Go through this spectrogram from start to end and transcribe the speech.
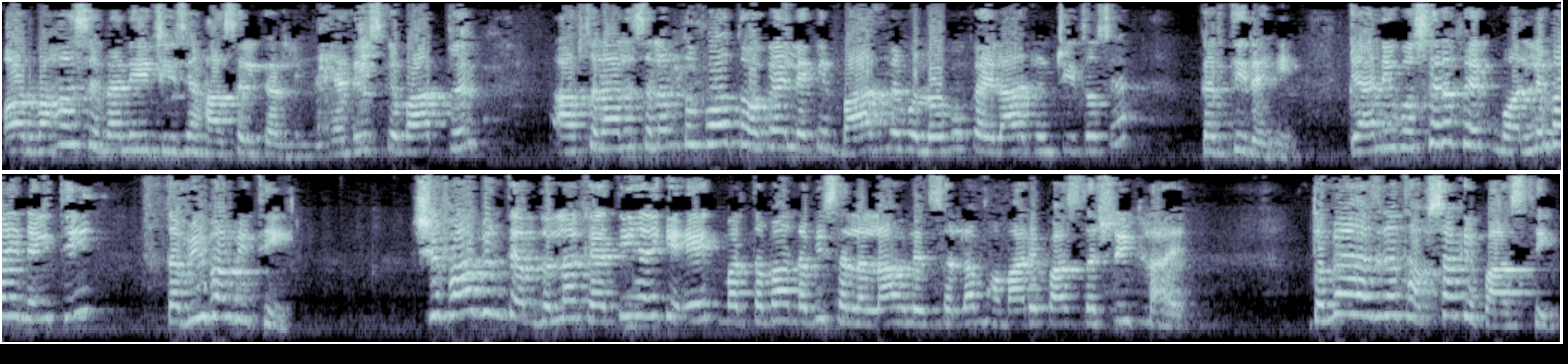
اور وہاں سے میں نے یہ چیزیں حاصل کر لی۔ یعنی اس کے بعد پھر آپ صلی اللہ علیہ وسلم تو فوت ہو گئے، لیکن بعد میں وہ لوگوں کا علاج ان چیزوں سے کرتی رہی۔ یعنی وہ صرف ایک مولبہ ہی نہیں تھی، طبیبہ بھی تھی۔ شفا بنت عبداللہ کہتی ہیں کہ ایک مرتبہ نبی صلی اللہ علیہ وسلم ہمارے پاس تشریف لائے۔ تو میں حضرت حفصہ کے پاس تھی۔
